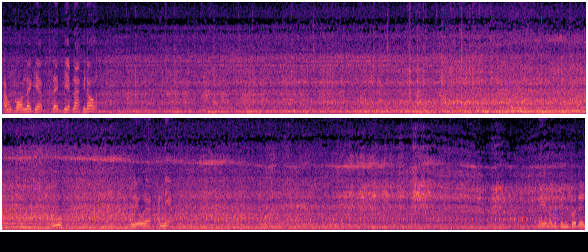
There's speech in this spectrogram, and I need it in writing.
ทำก่อนได้เกียบได้เปรียบนะพี่น้องโอ้เร็วนะอันเนี้ยอันนี้น่าจะเป็นตัวเดิน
